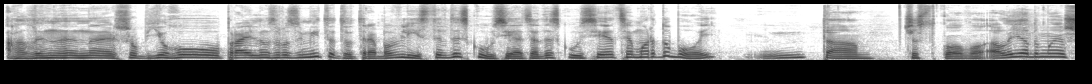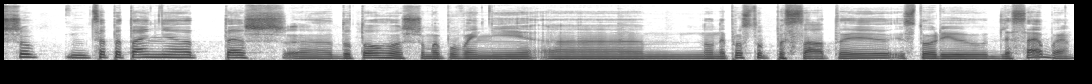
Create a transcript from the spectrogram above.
але щоб його правильно зрозуміти, то треба влізти в дискусію. А ця дискусія це мордобой. Так, частково. Але я думаю, що це питання теж е, до того, що ми повинні е, ну, не просто писати історію для себе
